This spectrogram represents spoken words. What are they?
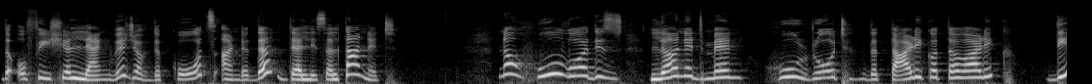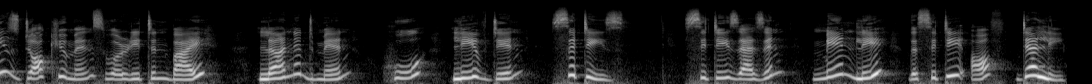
the official language of the courts under the Delhi Sultanate. Now, who were these learned men who wrote the Tarikh or Tawarikh? These documents were written by learned men who lived in cities. Cities as in mainly the city of Delhi.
